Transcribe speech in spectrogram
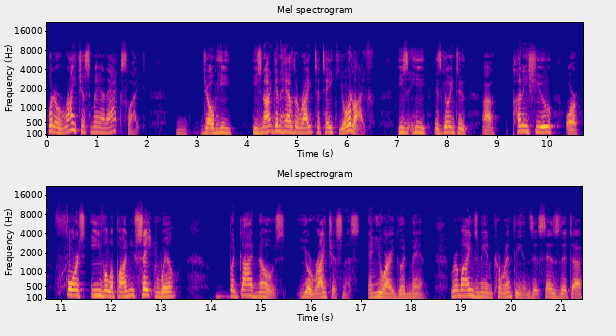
what a righteous man acts like. Job, he, he's not going to have the right to take your life. He's, he is going to uh, punish you or force evil upon you. Satan will. But God knows your righteousness and you are a good man. Reminds me in Corinthians, it says that uh,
